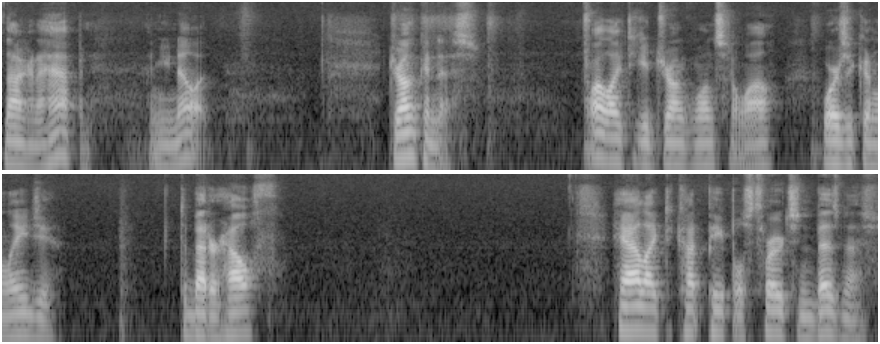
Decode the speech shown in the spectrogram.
Not going to happen, and you know it. Drunkenness. Well, I like to get drunk once in a while. Where's it going to lead you? To better health? Hey, I like to cut people's throats in business.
